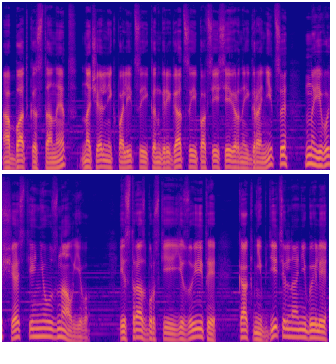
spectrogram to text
Аббат Кастанет, начальник полиции конгрегации по всей северной границе, на его счастье не узнал его. И страсбургские иезуиты, как ни бдительно они были,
